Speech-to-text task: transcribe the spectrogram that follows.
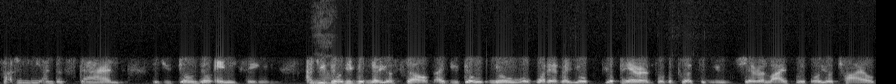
suddenly understand that you don't know anything. And yeah. you don't even know yourself, and you don't know whatever your your parents or the person you share a life with or your child.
